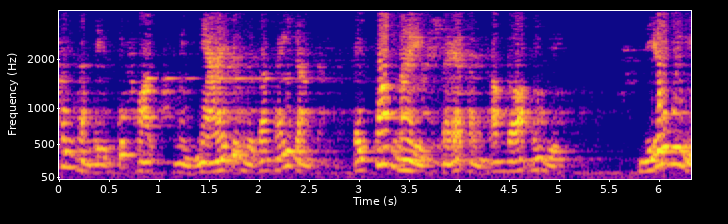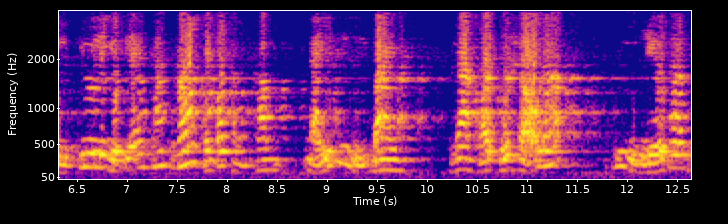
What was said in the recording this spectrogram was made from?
không thành niệm của phật, mình nhảy cho người ta thấy rằng cái pháp này sẽ thành công đó, quý vị. Nếu quý vị chưa ly dục cái pháp nó sẽ có thành công đẩy quý vị bay ra khỏi cửa sổ đó. Quý vị liệu thân.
